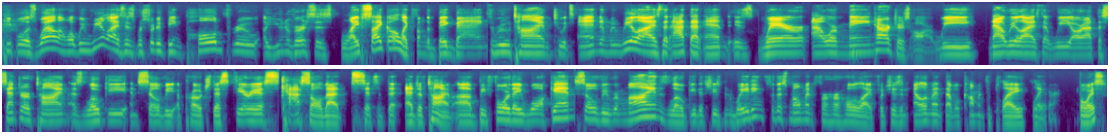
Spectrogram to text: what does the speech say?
people as well. And what we realize is we're sort of being pulled through a universe's life cycle, like from the Big Bang through time to its end. And we realize that at that end is where our main characters are. We now realize that we are at the center of time as Loki and Sylvie approach this mysterious castle that sits at the edge of time. Uh, before they walk in, Sylvie reminds Loki that she's been waiting for this moment for her whole life, which is an element that will come into play later. Boys,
